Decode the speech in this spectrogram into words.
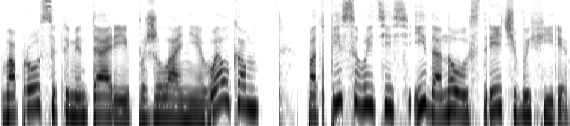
Вопросы, комментарии, пожелания welcome. Подписывайтесь и до новых встреч в эфире.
